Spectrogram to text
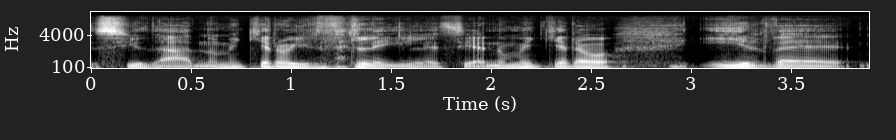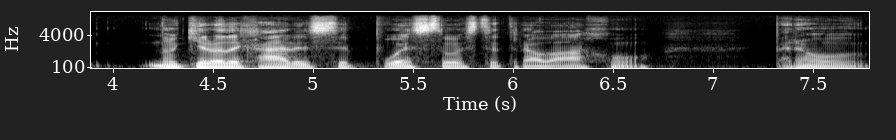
ciudad, no me quiero ir de la iglesia, no me quiero ir de, no quiero dejar este puesto, este trabajo, pero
